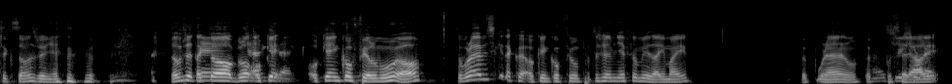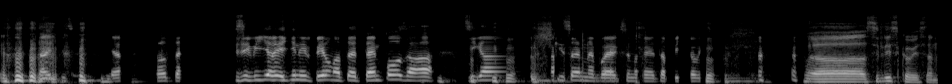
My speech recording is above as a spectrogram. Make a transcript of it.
tak samozřejmě. Dobře, tak to bylo okénko filmu, jo. To bude vždycky takové okénko filmu, protože mě filmy zajímají. Pepu ne, no, Pepu no, seriály. Ty jsi viděl jediný film a to je Tempo za cigánský sen, nebo jak se jmenuje ta píčový? uh, Sídliskový sen.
